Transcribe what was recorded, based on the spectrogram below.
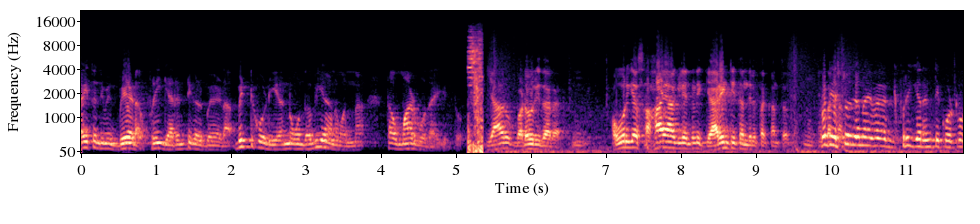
ಆಯ್ತು ನಿಮಗೆ ಬೇಡ ಫ್ರೀ ಗ್ಯಾರಂಟಿಗಳು ಬೇಡ ಬಿಟ್ಟುಕೊಡಿ ಅನ್ನೋ ಒಂದು ಅಭಿಯಾನವನ್ನ ತಾವು ಮಾಡ್ಬೋದಾಗಿತ್ತು. ಯಾರು ಬಡವರಿದ್ದಾರೆ? ಅವರಿಗೆ ಸಹಾಯ ಆಗಲಿ ಅಂತೇಳಿ ಗ್ಯಾರಂಟಿ ತಂದಿರತಕ್ಕಂಥದ್ದು. ಬಟ್ ಎಷ್ಟೋ ಜನ ಇವಾಗ ಫ್ರೀ ಗ್ಯಾರಂಟಿ ಕೊಟ್ಟರು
